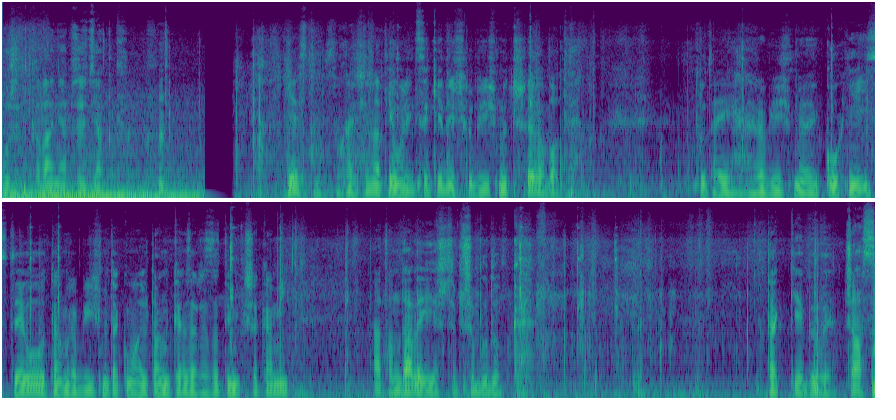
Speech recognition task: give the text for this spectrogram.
użytkowania przez dziadka. Jestem. Słuchajcie, na tej ulicy kiedyś robiliśmy trzy roboty. Tutaj robiliśmy kuchnię i z tyłu, tam robiliśmy taką altankę zaraz za tymi krzakami, a tam dalej jeszcze przybudówkę. Takie były czasy.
